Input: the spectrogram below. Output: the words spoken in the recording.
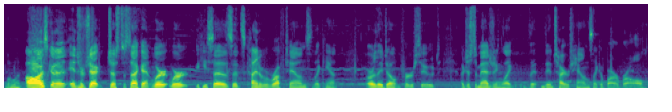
Well, what? Oh, I was going to interject just a second. Where where he says it's kind of a rough town, so they can't or they don't fursuit. I'm just imagining like the, the entire town's like a bar brawl.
